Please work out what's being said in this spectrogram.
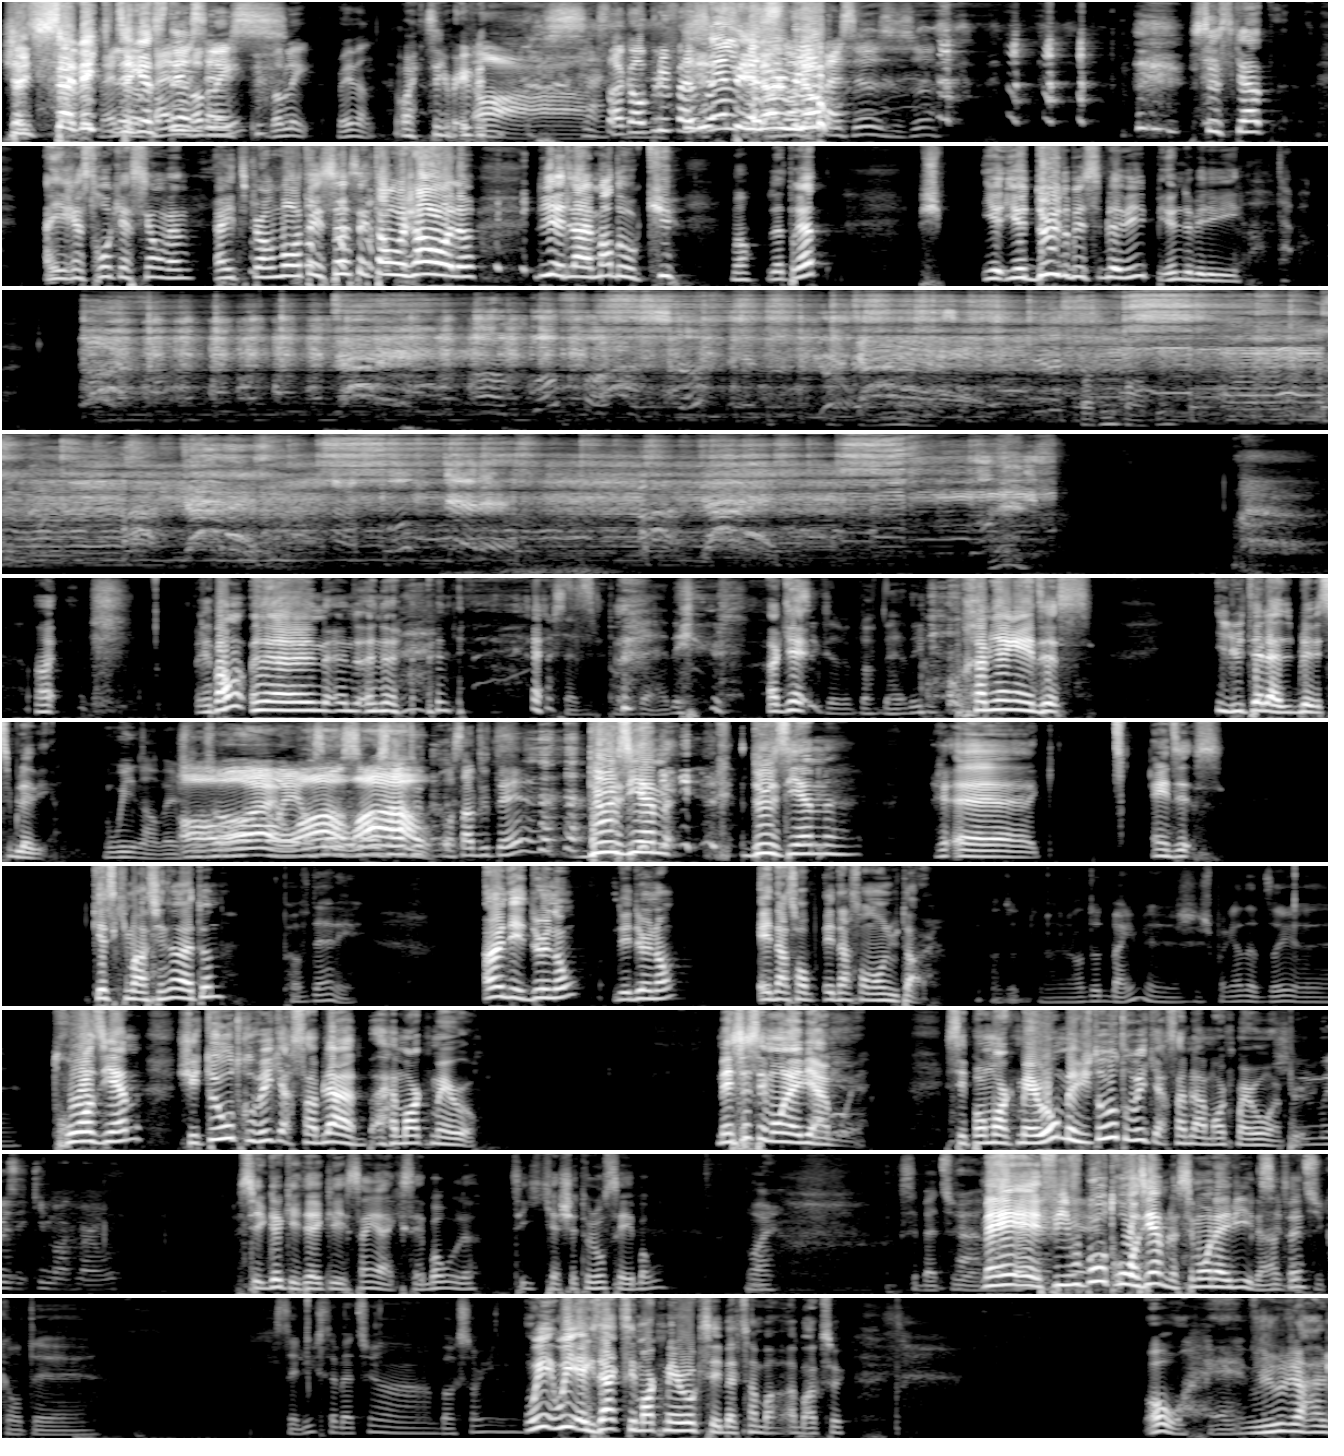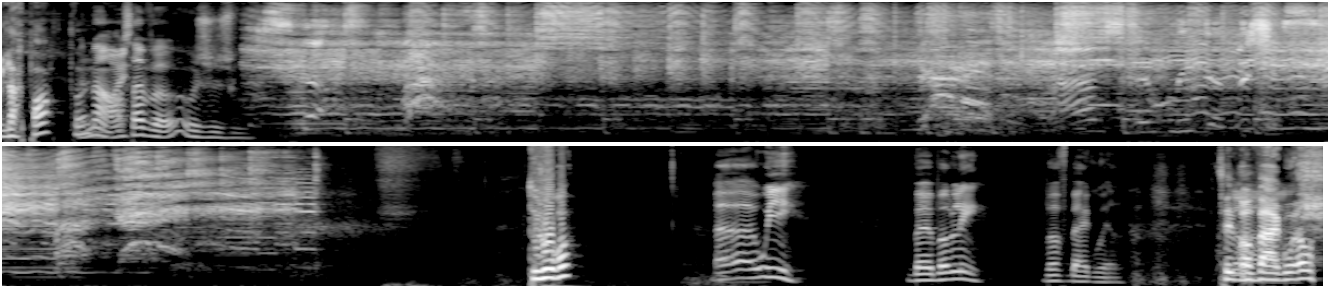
Je le savais que tu Ben dirais là, ben Sting. Raven. Ouais, c'est Raven. Ah! C'est encore plus facile C'est que l'un ou l'autre. facile, c'est ça. 6-4. Hey, il reste trois questions, man. Hey, tu peux remonter ça, c'est ton genre, là. Lui, il a de la merde au cul. Bon, vous êtes je- Il y, a, il y a deux WCW puis une WWE. Réponds. Euh, une- une- une- Pourquoi ça dit Puff Daddy? ok, Tu sais que ça veut Puff Daddy? premier indice. Il luttait la WCW. Oui, non, ben je Oh, ouais, on s'en- wow, on s'en wow. doute- on s'en doutait. Deuxième, deuxième euh, indice. Qu'est-ce qu'il mentionnait dans la tune Puff Daddy. Un des deux noms, des deux noms, est dans son, est dans son nom lutteur. J'en doute, doute bien, mais je je suis pas capable de dire. euh, Troisième, j'ai toujours trouvé qu'il ressemblait à, à Mark Merrow. Mais ça, c'est mon avis à moi. C'est pas Mark Merrow, mais j'ai toujours trouvé qu'il ressemblait à Mark Merrow un peu. c'est qui Mark Merrow. C'est le gars qui était avec les seins avec ses balls, là. Tu sais, qui cachait toujours ses balls. Ouais. C'est battu. euh, Mais fiez-vous pas au troisième, là. C'est mon avis, là. C'est contre. euh, C'était lui qui s'était battu en boxer. là? Oui, oui, exact. C'est Mark Merrow qui s'est battu en, bo- en boxeur. Oh, euh, vous la- la reparte, toi? Non, Ouais. ça va. Je, je-. Toujours pas? Euh, oui. Ben, Bobley. Buff Bagwell. C'est pas Ah. Bagwell.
